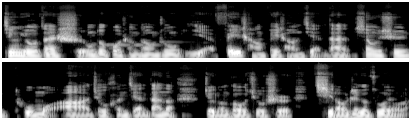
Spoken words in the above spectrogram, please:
精油在使用的过程当中也非常非常简单，香薰涂抹啊就很简单的就能够就是起到这个作用了。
